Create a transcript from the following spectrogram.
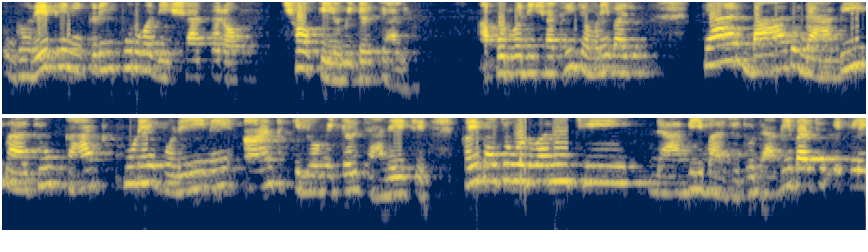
તો ઘરેથી નીકળી પૂર્વ દિશા તરફ છ કિલોમીટર ચાલે. આ પૂર્વ દિશા થઈ જમણી બાજુ. ત્યારબાદ ડાબી બાજુ કાટખૂણે વળીને આઠ કિલોમીટર ચાલે છે. કઈ બાજુ વળવાનું છે? ડાબી બાજુ. તો ડાબી બાજુ એટલે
